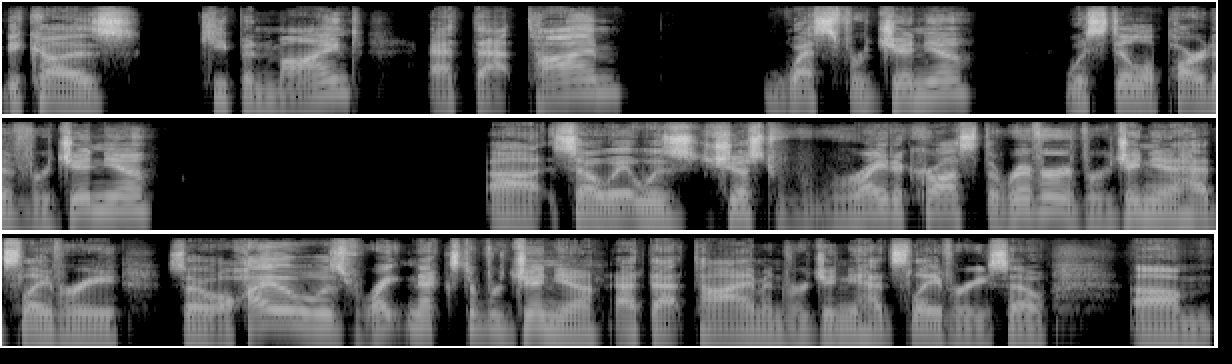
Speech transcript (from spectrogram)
because keep in mind, at that time, West Virginia was still a part of Virginia. Uh, so it was just right across the river. Virginia had slavery. So Ohio was right next to Virginia at that time, and Virginia had slavery. So um,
